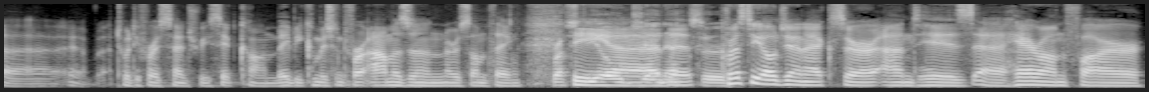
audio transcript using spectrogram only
uh, a 21st century sitcom, maybe commissioned for Amazon or something. Crusty old Gen the Xer. crusty old Gen Xer and his uh, hair on fire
